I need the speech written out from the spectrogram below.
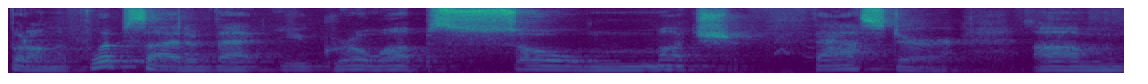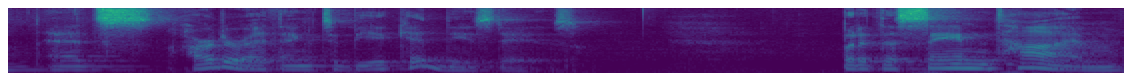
but on the flip side of that, you grow up so much faster um, and it's harder, I think, to be a kid these days. But at the same time,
